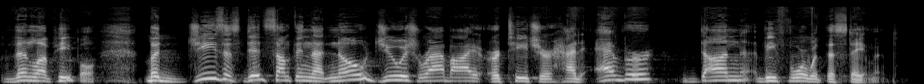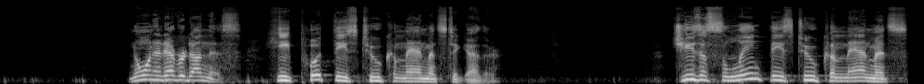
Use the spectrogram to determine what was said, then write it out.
then love people. But Jesus did something that no Jewish rabbi or teacher had ever done before with this statement. No one had ever done this. He put these two commandments together. Jesus linked these two commandments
